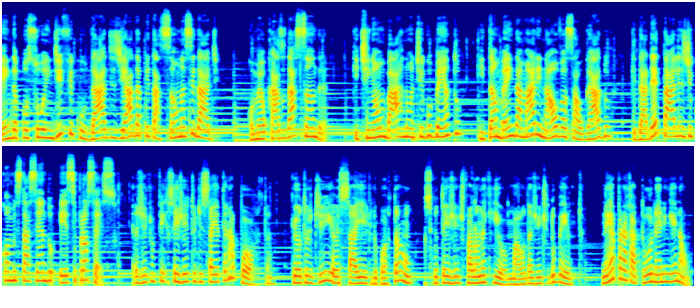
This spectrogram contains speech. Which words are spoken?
e ainda possuem dificuldades de adaptação na cidade, como é o caso da Sandra, que tinha um bar no Antigo Bento, e também da Marinalva Salgado, que dá detalhes de como está sendo esse processo. A gente não fica sem jeito de sair até na porta. Que outro dia eu saí aqui do portão, escutei gente falando aqui, ó, mal da gente do Bento. Nem a Paracatu, nem ninguém não.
